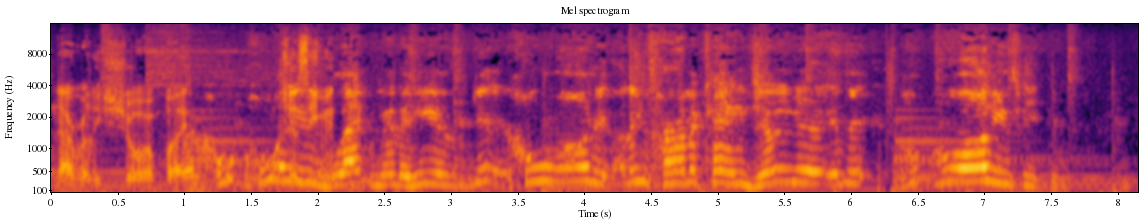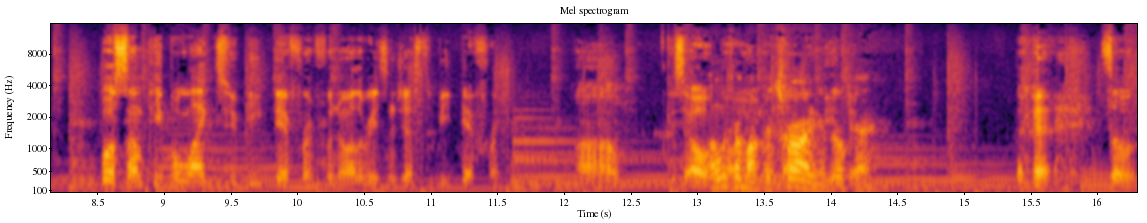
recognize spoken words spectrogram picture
not really sure, but, but who, who are these even, black men that he is getting? Who are these? Are these Hurricane Jr.? Is it who, who are these people? Well, some people like to be different for no other reason, just to be different. Um, because oh, oh, we're no, talking about the Chargers, okay. so,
